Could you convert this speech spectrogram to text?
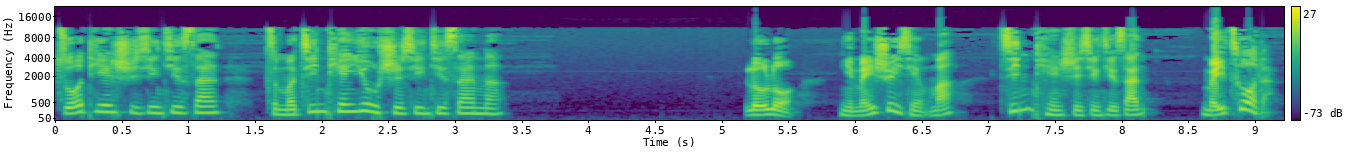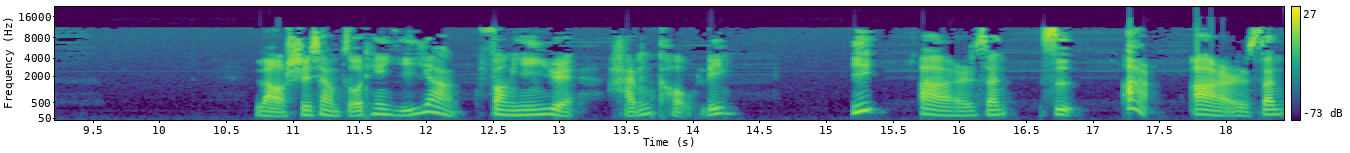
昨天是星期三，怎么今天又是星期三呢？”露露，你没睡醒吗？今天是星期三，没错的。老师像昨天一样放音乐、喊口令：一、二、三、四，二、二、三、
